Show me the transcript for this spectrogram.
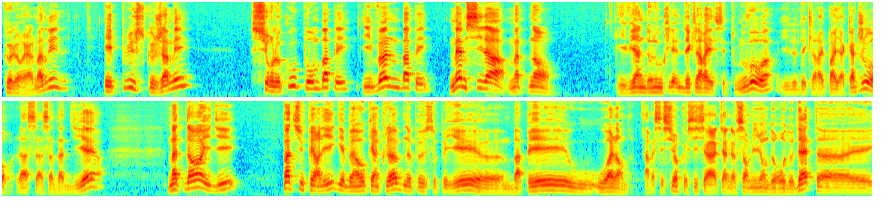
que le Real Madrid est plus que jamais sur le coup pour Mbappé. Ils veulent Mbappé. Même si là, maintenant, ils viennent de nous déclarer, c'est tout nouveau, hein, ils ne le déclaraient pas il y a 4 jours, là ça, ça date d'hier. Maintenant, il dit, pas de Super League, eh bien aucun club ne peut se payer euh, Mbappé ou, ou Ah ben c'est sûr que si tu as 900 millions d'euros de dette, euh,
